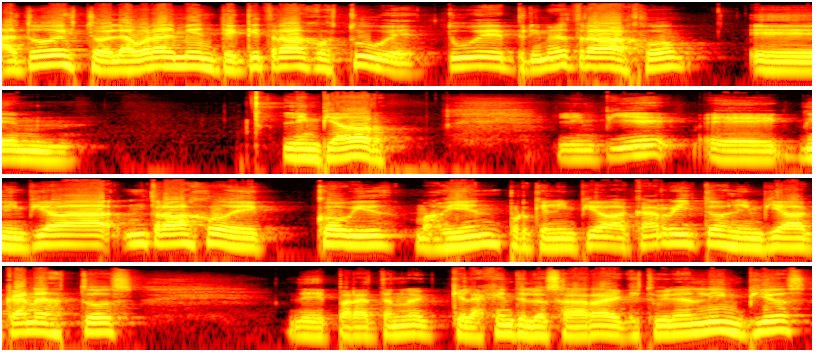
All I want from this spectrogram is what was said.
a todo esto, laboralmente, ¿qué trabajos tuve? Tuve primer trabajo, em, limpiador. Limpié, eh, limpiaba un trabajo de COVID, más bien, porque limpiaba carritos, limpiaba canastos, de, para tener que la gente los agarrara y que estuvieran limpios.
